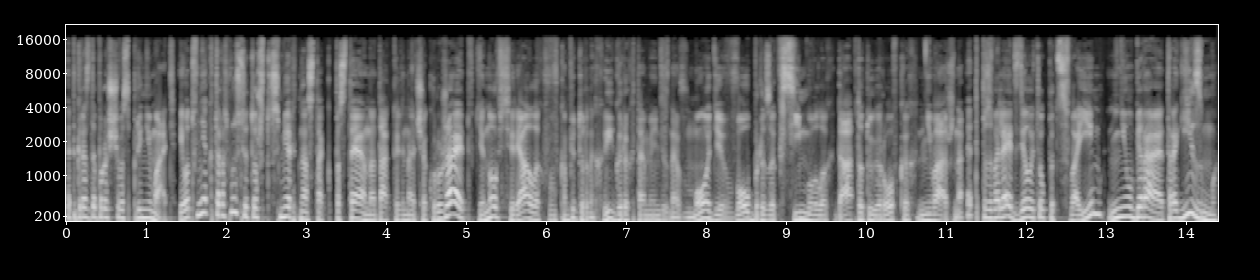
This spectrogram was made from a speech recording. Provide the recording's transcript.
это гораздо проще воспринимать. И вот в некотором смысле то, что смерть нас так постоянно так или иначе окружает, в кино, в сериалах, в компьютерных играх, там, я не знаю, в моде, в образах, в символах, да, в татуировках, неважно. Это позволяет сделать опыт своим, не убирая трагизм,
